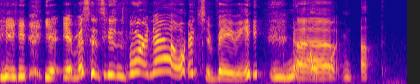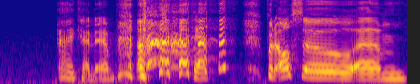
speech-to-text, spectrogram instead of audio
new. you're, you're missing season four now, aren't you, baby? No. Uh, uh, I kind of am. but also, um,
